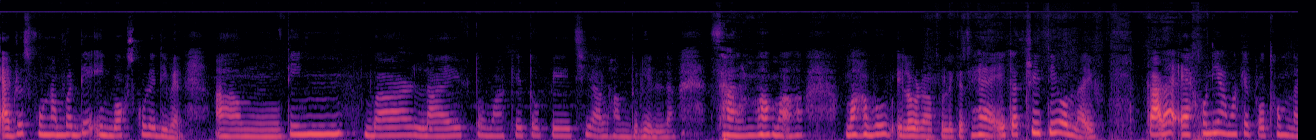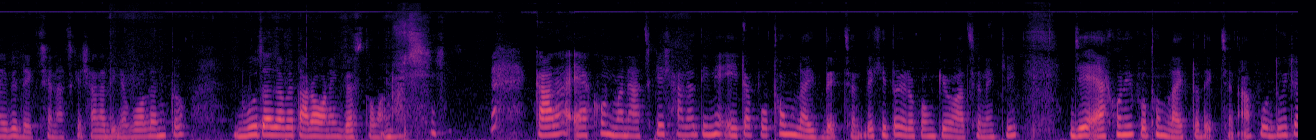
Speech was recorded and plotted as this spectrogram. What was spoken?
অ্যাড্রেস ফোন নাম্বার দিয়ে ইনবক্স করে দিবেন। তিনবার লাইভ তোমাকে তো পেয়েছি, আলহামদুলিল্লাহ। সালমা মাহ মাহবুব ইলোরা আপু লিখেছে হ্যাঁ এটা তৃতীয় লাইভ কারা এখনই আমাকে প্রথম লাইভে দেখছেন আজকে সারাদিনে, বলেন তো? বোঝা যাবে তারা অনেক ব্যস্ত মানুষ। কারা এখন মানে আজকে সারা দিনে এইটা প্রথম লাইভ দেখছেন? দেখি তো এরকম কেউ আছে নাকি? যে এখনই প্রথম লাইভটা দেখছেন। আপু, দুইটা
